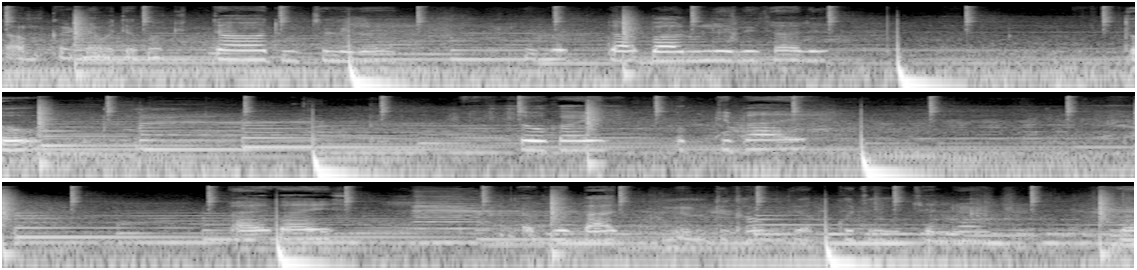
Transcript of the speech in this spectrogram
काम करने। में देखो कितना दूर चले गए बारू लेने जा रहे तो तो guys okay bye bye guys अब मैं बाद में दिखाऊँगी आपको जो चल रहा है क्या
